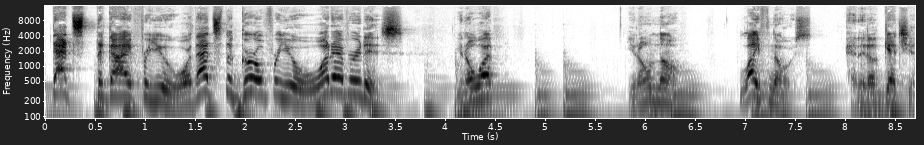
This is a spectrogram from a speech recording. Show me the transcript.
That's the guy for you, or that's the girl for you, or whatever it is. You know what? You don't know. Life knows, and it'll get you.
